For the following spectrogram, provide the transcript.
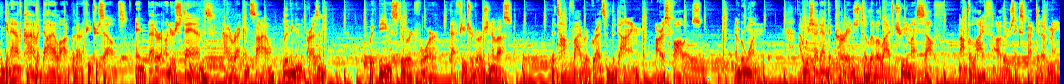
we can have kind of a dialogue with our future selves and better understands how to reconcile living in the present with being a steward for that future version of us. The top five regrets of the dying are as follows. Number one, I wish I'd had the courage to live a life true to myself, not the life others expected of me.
